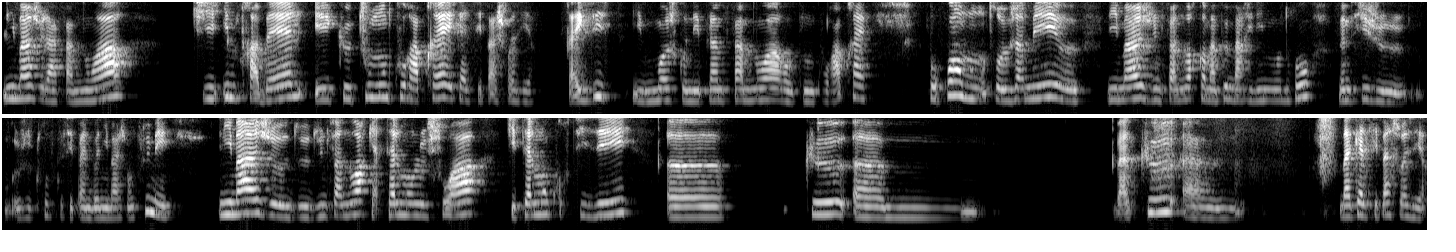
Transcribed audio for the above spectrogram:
l'image de la femme noire qui est ultra belle et que tout le monde court après et qu'elle ne sait pas choisir? Ça existe. moi, je connais plein de femmes noires euh, qu'on court après. Pourquoi on montre jamais euh, l'image d'une femme noire comme un peu Marilyn Monroe, même si je, trouve que c'est pas une bonne image non plus, mais l'image d'une femme noire qui a tellement le choix, qui est tellement courtisée, euh, que bah, bah, qu'elle ne sait pas choisir.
